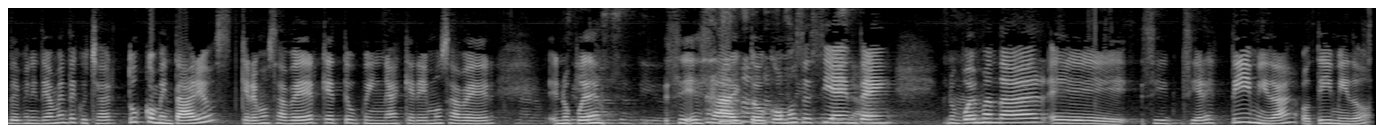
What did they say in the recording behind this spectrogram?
definitivamente escuchar tus comentarios, queremos saber qué te opinas, queremos saber, eh, no pueden, sí, exacto, cómo se sienten. Nos puedes mandar, eh, si, si eres tímida o tímido,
